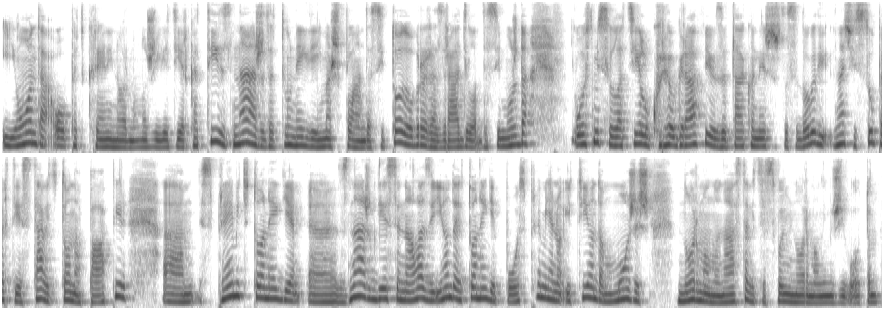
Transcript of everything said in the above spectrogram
i onda opet kreni normalno živjeti. Jer kad ti znaš da tu negdje imaš plan, da si to dobro razradila, da si možda osmislila cijelu koreografiju za tako nešto što se dogodi. Znači super ti je staviti to na papir, spremiti to negdje, e, znaš gdje se nalazi i onda je to negdje pospremljeno i ti onda možeš normalno nastaviti sa svojim normalnim životom.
